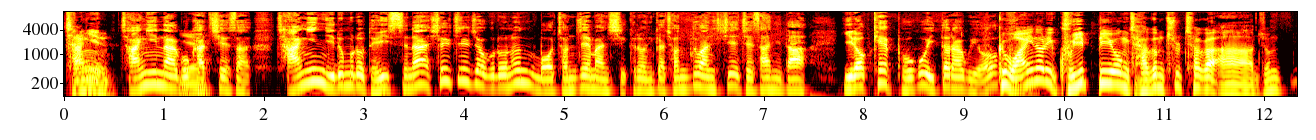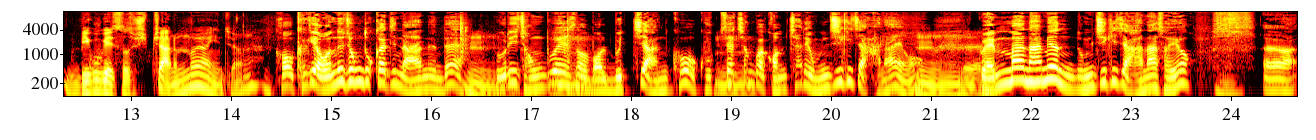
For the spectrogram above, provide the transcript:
장인 장인하고 예. 같이 해서 장인 이름으로 돼 있으나 실질적으로는 뭐 전재만 씨 그러니까 전두환 씨의 재산이다 이렇게 보고 있더라고요. 그 와이너리 구입 비용 자금 출처가 아 좀 미국에 있어서 쉽지 않은 모양이죠. 거 그게 어느 정도까지 나왔는데 음. 우리 정부에서 음. 뭘 묻지 않고 국세청과 음. 검찰이 움직이지 않아요. 음. 네. 웬만하면 움직이지 않아서요. 음. 어,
